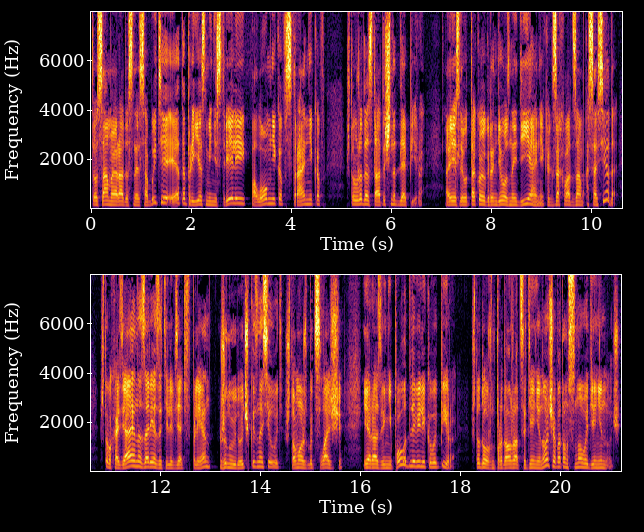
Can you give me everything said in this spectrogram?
то самое радостное событие — это приезд министрелей, паломников, странников, что уже достаточно для пира. А если вот такое грандиозное деяние, как захват замка соседа, чтобы хозяина зарезать или взять в плен, жену и дочек изнасиловать, что может быть слаще, и разве не повод для великого пира, что должен продолжаться день и ночь, а потом снова день и ночь?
